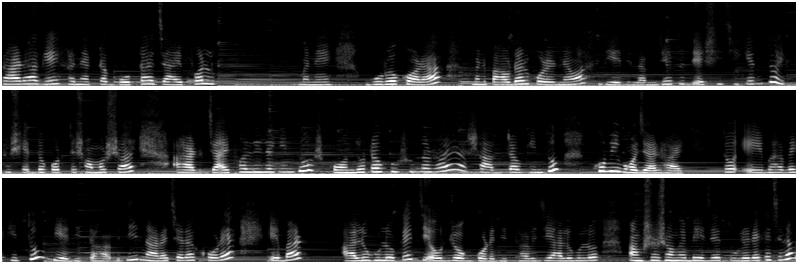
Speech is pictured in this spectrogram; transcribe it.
তার আগে এখানে একটা গোটা জায়ফল মানে গুঁড়ো করা মানে পাউডার করে নেওয়া দিয়ে দিলাম। যেহেতু দেশি চিকেন তো একটু সেদ্ধ করতে সমস্যা হয়, আর জায়ফল দিলে কিন্তু গন্ধটাও খুব সুন্দর হয় আর স্বাদটাও কিন্তু খুবই মজার হয়। তো এইভাবে কিন্তু দিয়ে দিতে হবে। দিয়ে নাড়াচাড়া করে এবার আলুগুলোকে যোগ করে দিতে হবে। যে আলুগুলো মাংসের সঙ্গে ভেজে তুলে রেখেছিলাম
